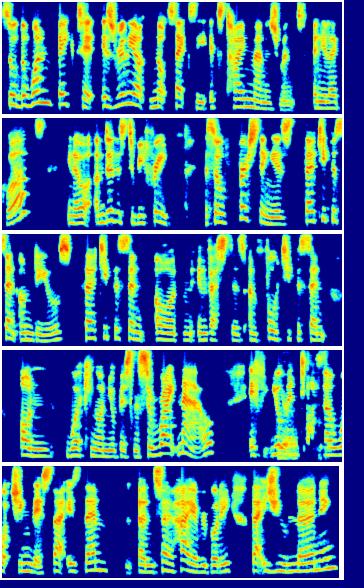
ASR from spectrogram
So the one big tip is really not sexy. It's time management. And you're like, what? You know, I'm doing this to be free. So first thing is 30% on deals, 30% on investors, and 40% on working on your business. So right now, if your yeah. mentees are watching this, that is them and say, hi, everybody. That is you learning.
